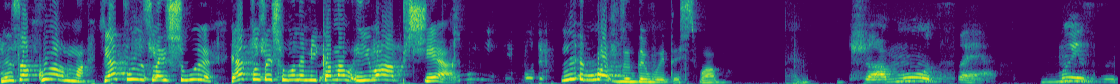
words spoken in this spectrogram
незаконно. Як ви знайшли? Як ви зайшли на мій канал і вообще? Можна дивитись вам. Чому це? Ми, з-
